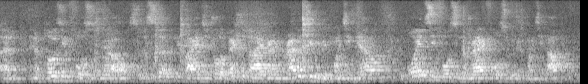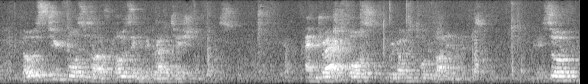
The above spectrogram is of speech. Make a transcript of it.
an, an opposing force as well. So this is a, if I had to draw a vector diagram, gravity would be pointing down, buoyancy force and the drag force would be pointing up. Those two forces are opposing the gravitational force. And drag force, we're going to talk about in a minute. Okay, so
